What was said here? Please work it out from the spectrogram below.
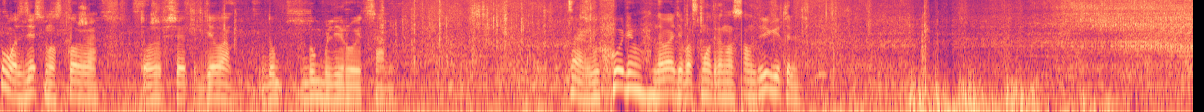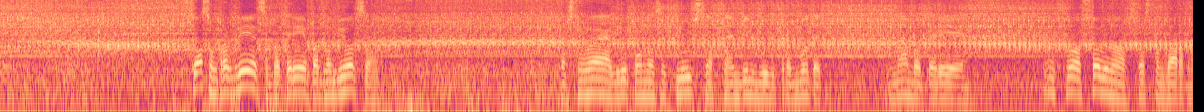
Ну, вот здесь у нас тоже, тоже все это дело дуб- дублируется. Так, выходим. Давайте посмотрим на сам двигатель. Сейчас он прогреется, батарея поднабьется. Поршневая группа у нас отключится, автомобиль будет работать на батарее. Ну, Ничего особенного, все стандартно.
